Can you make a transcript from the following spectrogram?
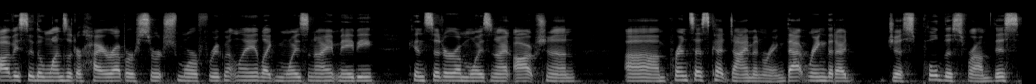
Obviously, the ones that are higher up are searched more frequently, like moissanite, maybe consider a moissanite option. Um, princess cut diamond ring, that ring that I just pulled this from, this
